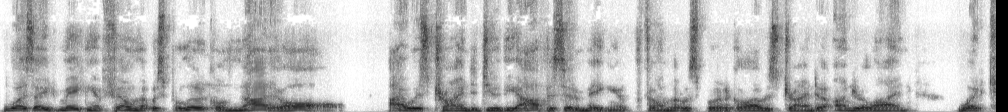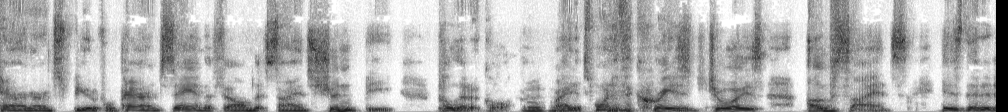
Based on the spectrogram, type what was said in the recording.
was I making a film that was political? Not at all. I was trying to do the opposite of making a film that was political. I was trying to underline what Karen Ernst's beautiful parents say in the film that science shouldn't be political, mm-hmm. right? It's one of the greatest joys of science is that it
